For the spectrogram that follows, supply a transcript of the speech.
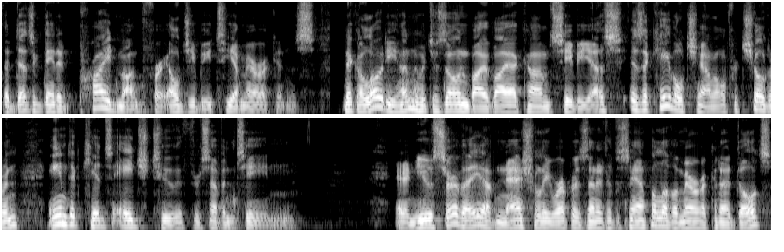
the designated Pride Month for LGBT Americans. Nickelodeon, which is owned by Viacom CBS, is a cable channel for children aimed at kids aged 2 through 17. And a new survey of nationally representative sample of American adults,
